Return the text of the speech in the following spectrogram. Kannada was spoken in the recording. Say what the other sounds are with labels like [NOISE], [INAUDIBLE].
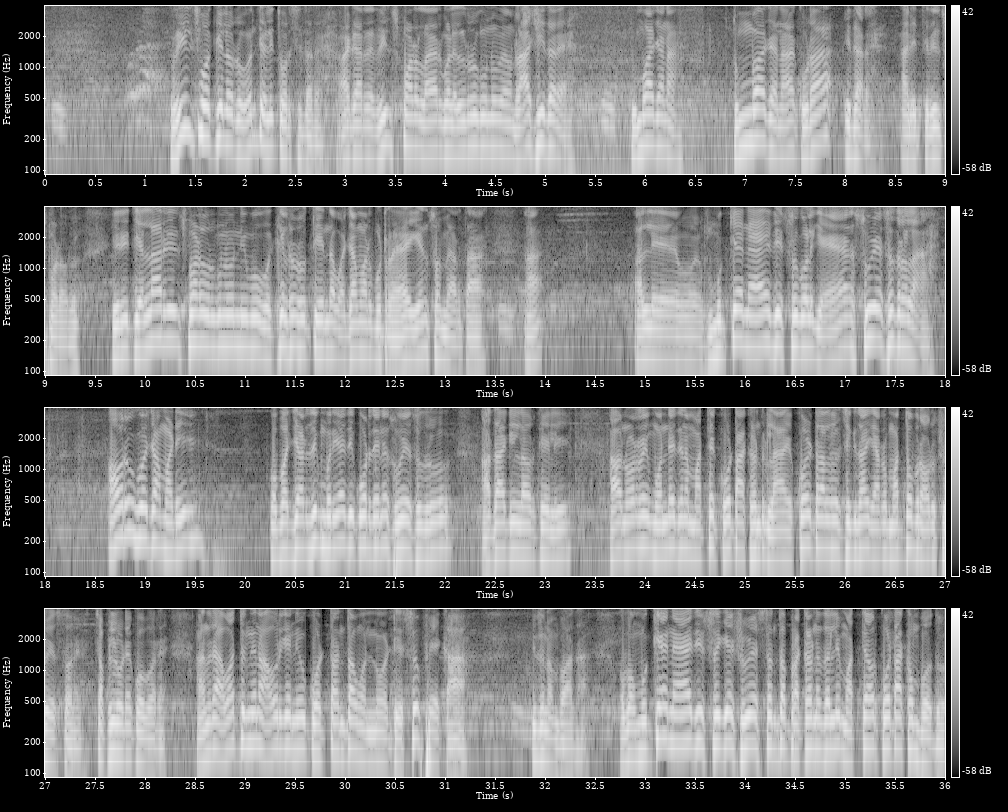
ರೀಲ್ಸ್ ವಕೀಲರು ಅಂತೇಳಿ ತೋರಿಸಿದ್ದಾರೆ. ಹಾಗಾದ್ರೆ ರೀಲ್ಸ್ ಮಾಡೋ ಲಾಯರ್ಗಳು ಎಲ್ರಿಗೂ ಒಂದು ರಾಶಿ ಇದ್ದಾರೆ. ತುಂಬ ಜನ ತುಂಬ ಜನ ಕೂಡ ಇದ್ದಾರೆ ಆ ರೀತಿ ರೀಲ್ಸ್ ಮಾಡೋರು. ಈ ರೀತಿ ಎಲ್ಲ ರೀಲ್ಸ್ ಮಾಡೋರ್ಗು ನೀವು ವಕೀಲರ ವೃತ್ತಿಯಿಂದ ವಜಾ ಮಾಡಿಬಿಟ್ರೆ ಏನು ಸ್ವಾಮಿ ಅರ್ಥ? ಹಾಂ ಅಲ್ಲಿ ಮುಖ್ಯ ನ್ಯಾಯಾಧೀಶರುಗಳಿಗೆ ಸೂ ಅವ್ರಿಗೂ ಅವ್ರಿಗೆ ವಜಾ ಮಾಡಿ. ಒಬ್ಬ ಜಡ್ಜಿಗೆ ಮರ್ಯಾದೆ ಕೊಡ್ದೇನೆ ಸೂ ಎಸಿದ್ರು. ಅದಾಗಲಿಲ್ಲ ಅವ್ರ ಕೈಲಿ. ಆ ನೋಡ್ರಿ, ಮೊನ್ನೆ ದಿನ ಮತ್ತೆ ಕೋರ್ಟ್ ಹಾಕೊಂಡ್ರಲ್ಲ ಕೋರ್ಟ್ ಅಲ್ಲಿ ಸಿಕ್ಕಿದಾಗ ಯಾರು ಮತ್ತೊಬ್ರು ಅವ್ರಿಗೆ ಸುಯಿಸ್ತಾರೆ ಚಪ್ಪಲಿ ಹೊಡೆಯಕ್ಕೆ ಹೋಗೋರೆ. ಅಂದರೆ ಅವತ್ತಿನ ದಿನ ಅವ್ರಿಗೆ ನೀವು ಕೊಟ್ಟಂಥ ಒಂದು ನೋಟಿಸು ಫೇಕಾ. ಇದು ನಮ್ಮ ವಾದ. ಒಬ್ಬ ಮುಖ್ಯ ನ್ಯಾಯಾಧೀಶರಿಗೆ ಶೂ ಎಷ್ಟಂಥ ಪ್ರಕರಣದಲ್ಲಿ ಮತ್ತೆ ಅವ್ರು ಕೋರ್ಟ್ ಹಾಕೊಬೋದು.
